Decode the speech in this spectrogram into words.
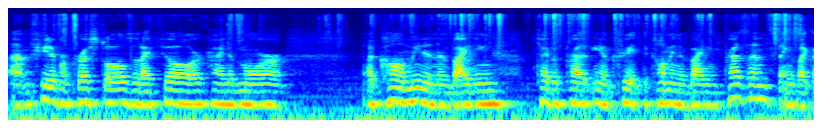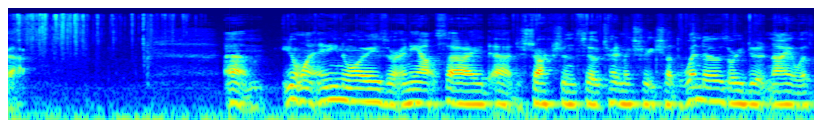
um, a few different crystals that I feel are kind of more a calming and inviting type of pre- you know create the calming inviting presence things like that. Um, you don't want any noise or any outside uh, distractions so try to make sure you shut the windows or you do it at night with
